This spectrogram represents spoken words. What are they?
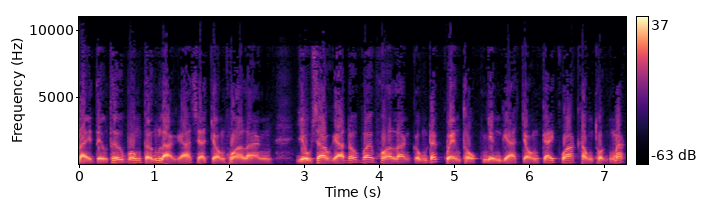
Đại tiểu thư vốn tưởng là gã sẽ chọn hoa lan, dù sao gã đối với hoa lan cũng rất quen thuộc, nhưng gã chọn cái quá không thuận mắt.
